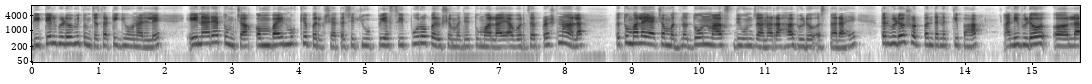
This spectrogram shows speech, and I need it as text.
डिटेल व्हिडिओ मी तुमच्यासाठी घेऊन आलेले आहे. येणाऱ्या तुमच्या कंबाईन मुख्य परीक्षा तसेच यू पी एस सी पूर्व परीक्षेमध्ये तुम्हाला यावर जर प्रश्न आला तर तुम्हाला याच्यामधनं दोन मार्क्स देऊन जाणारा हा व्हिडिओ असणार आहे. तर व्हिडिओ शॉर्टपर्यंत नक्की पहा. आणि व्हिडिओ ला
